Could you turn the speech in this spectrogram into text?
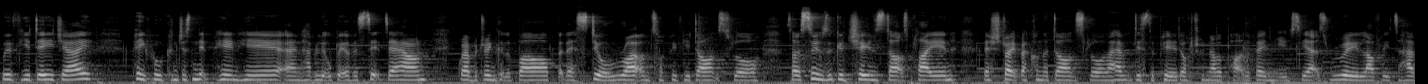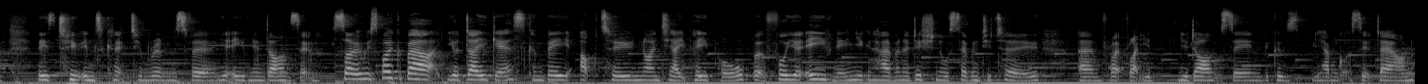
with your DJ people can just nip in here and have a little bit of a sit down, grab a drink at the bar, but they're still right on top of your dance floor. So as soon as a good tune starts playing, they're straight back on the dance floor. They haven't disappeared off to another part of the venue. So yeah, it's really lovely to have these two interconnecting rooms for your evening dancing. So we spoke about your day guests can be up to 98 people, but for your evening, you can have an additional 72 um, for, like, like your, your dancing because you haven't got to sit down.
